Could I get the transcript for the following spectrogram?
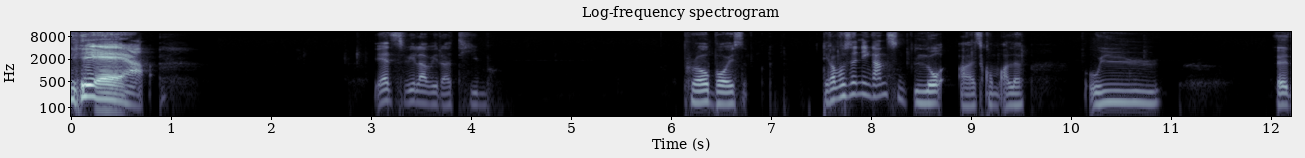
Yeah! Jetzt will er wieder Team. Pro Boys. Digga, wo sind die ganzen Lo Ah, jetzt kommen alle. Ui. Äh,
